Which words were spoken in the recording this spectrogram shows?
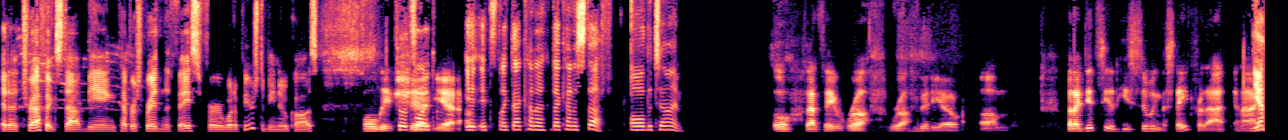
at a traffic stop being pepper sprayed in the face for what appears to be no cause. holy So shit! it's like yeah. it, it's like that kind of that kind of stuff all the time. Oh, that's a rough, rough video. Um, but I did see that he's suing the state for that, and I Yeah.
